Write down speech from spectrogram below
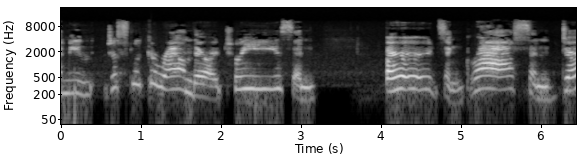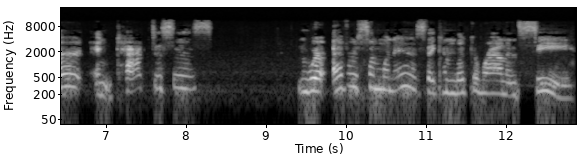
I mean, just look around. There are trees and birds and grass and dirt and cactuses. Wherever someone is, they can look around and see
